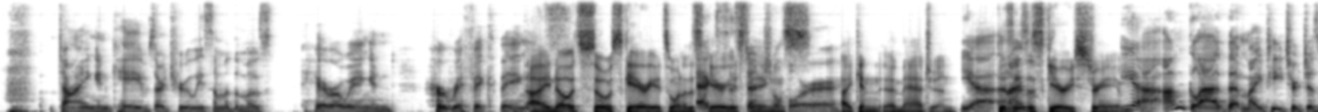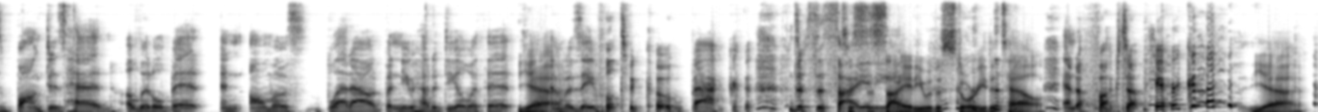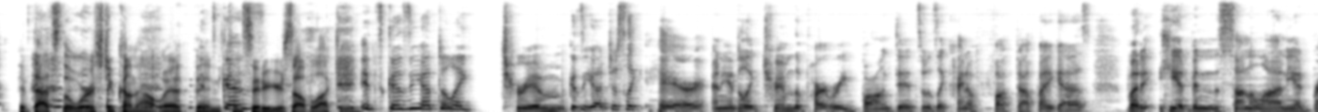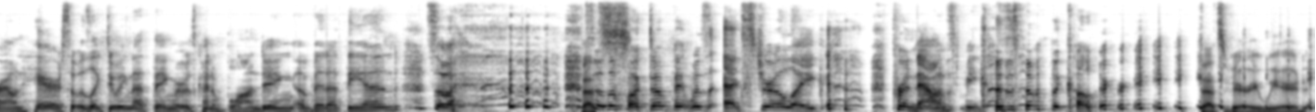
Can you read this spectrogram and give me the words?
dying in caves are truly some of the most harrowing and horrific things. I know it's so scary. It's one of the scariest things horror. I can imagine. yeah, This is I'm- a scary stream. Yeah, I'm glad that my teacher just bonked his head a little bit and almost bled out, but knew how to deal with it Yeah. and was able to go back to society, To society with a story to tell. and a fucked up haircut. Yeah. If that's the worst you come out with, then consider yourself lucky. It's because he had to like trim because he had just like hair and he had to like trim the part where he bonked it so it was like kind of fucked up i guess. But it, he had been in the sun a lot and he had brown hair so it was like doing that thing where it was kind of blonding a bit at the end. So I, so the fucked up bit was extra like pronounced because of the coloring. That's very weird.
